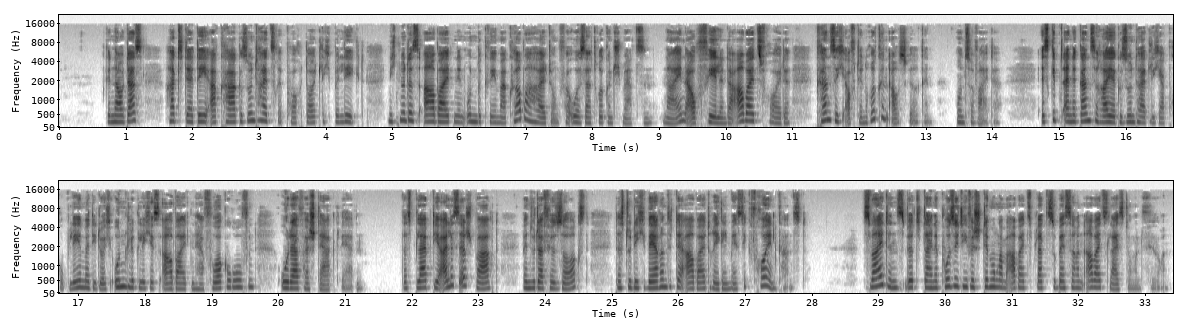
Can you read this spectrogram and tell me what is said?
Genau das hat der DAK Gesundheitsreport deutlich belegt. Nicht nur das Arbeiten in unbequemer Körperhaltung verursacht Rückenschmerzen, nein, auch fehlende Arbeitsfreude kann sich auf den Rücken auswirken und so weiter. Es gibt eine ganze Reihe gesundheitlicher Probleme, die durch unglückliches Arbeiten hervorgerufen oder verstärkt werden. Das bleibt dir alles erspart, wenn du dafür sorgst, dass du dich während der Arbeit regelmäßig freuen kannst. Zweitens wird deine positive Stimmung am Arbeitsplatz zu besseren Arbeitsleistungen führen.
